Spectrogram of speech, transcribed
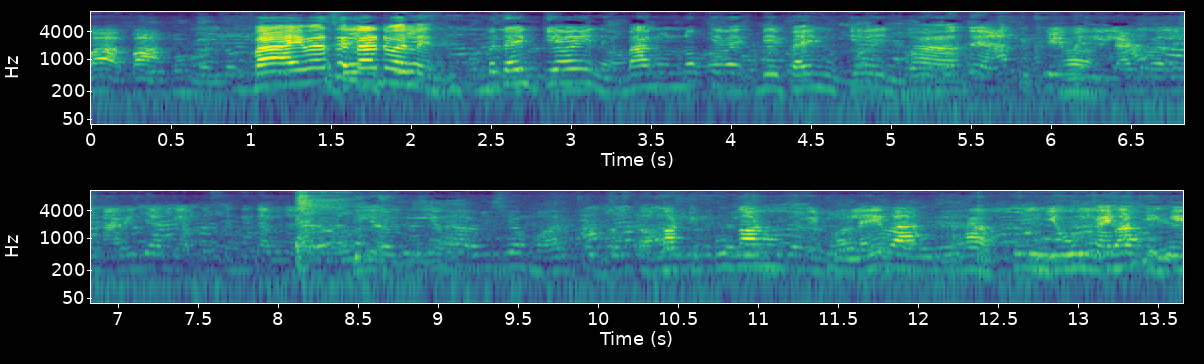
બા આવ્યા છે લાડવા લઈને. બધા કહેવાય ને બાનું નો કહેવાય બે ભાઈ નું. કહેવાય ને આખી ફેમિલી લાડવા લઈને આવી જાય ફુગાણું એટલું લેવા એવું કઈ નથી કે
